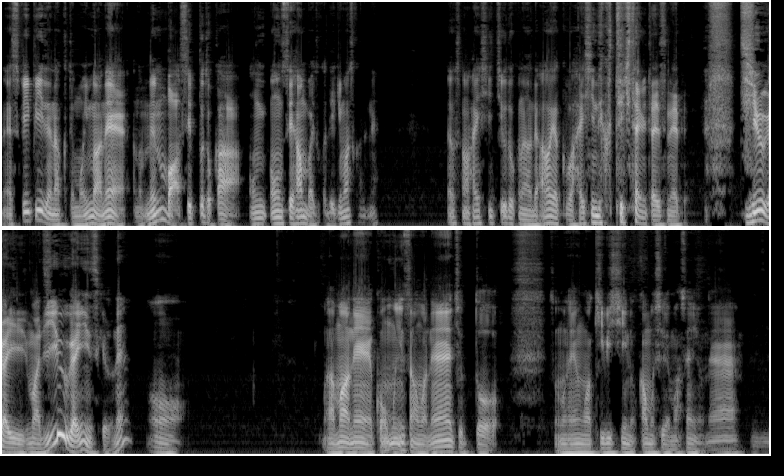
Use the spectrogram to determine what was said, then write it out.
SPP でなくても今ね、あのメンバーシップとか音声販売とかできますからね。大夫さん配信中毒なので、あわよくば配信で食っていきたいみたいですね。自由がいい。まあ自由がいいんですけどね。うん。まあまあね、公務員さんはね、ちょっと、その辺は厳しいのかもしれませんよね。うん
